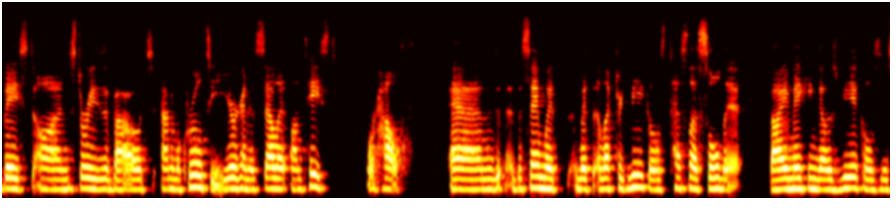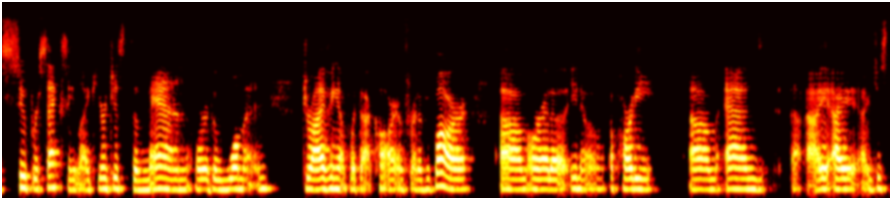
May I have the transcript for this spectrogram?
based on stories about animal cruelty. You're going to sell it on taste or health. And the same with, with electric vehicles, Tesla sold it by making those vehicles is super sexy. Like you're just the man or the woman driving up with that car in front of a bar um, or at a, you know, a party. Um, and I, I, I just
